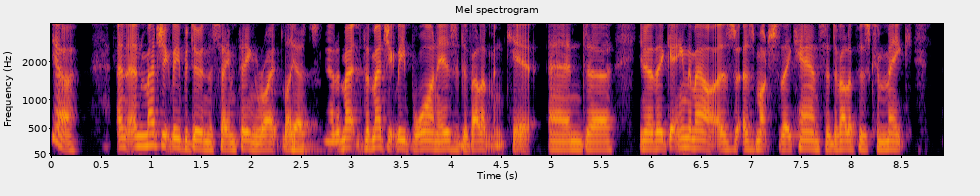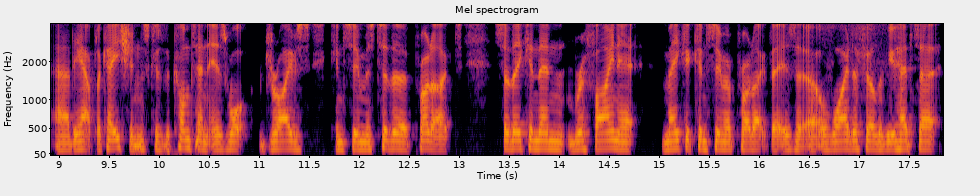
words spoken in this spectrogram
yeah, and and Magic Leap are doing the same thing, right? Like yes. you know, the the Magic Leap One is a development kit, and uh, you know they're getting them out as as much as they can, so developers can make uh, the applications because the content is what drives consumers to the product, so they can then refine it make a consumer product that is a, a wider field of view headset,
